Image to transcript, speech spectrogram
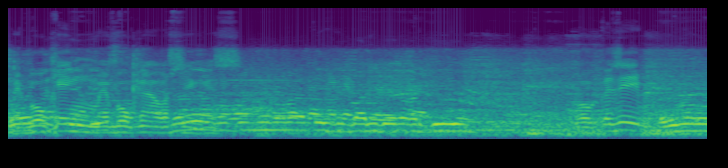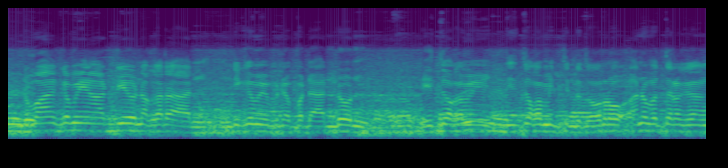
May booking, may booking ako ng RDU. Oh, kasi dumaan kami ng RDO nakaraan, hindi kami pinapadaan doon. Dito kami, dito kami tinuturo. Ano ba talagang,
